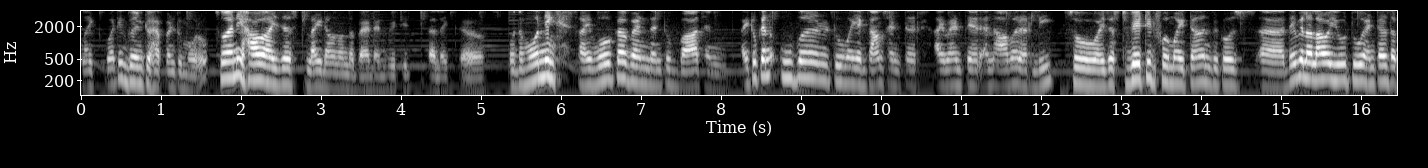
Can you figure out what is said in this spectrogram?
Like what is going to happen tomorrow? So anyhow, I just lie down on the bed and waited uh, like uh, for the morning. So I woke up and then took bath and I took an Uber to my exam center. I went there an hour early. So I just waited for my turn because uh, they will allow you to enter the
